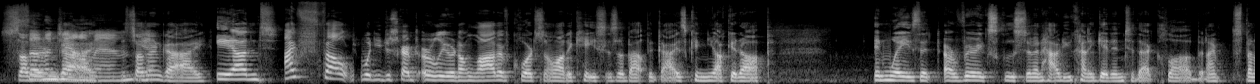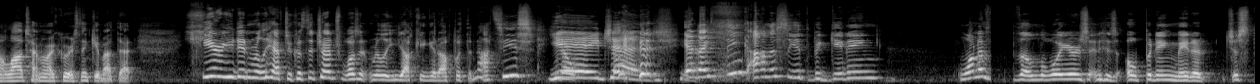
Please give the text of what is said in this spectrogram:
Southern, Southern guy, gentleman, Southern yeah. guy, and I felt what you described earlier in a lot of courts and a lot of cases about the guys can yuck it up. in ways that are very exclusive and how do you kind of get into that club and i've spent a lot of time in my career thinking about that here you didn't really have to because the judge wasn't really yucking it up with the nazis You know, Yay, judge. and i think honestly at the beginning one of the lawyers in his opening made a just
